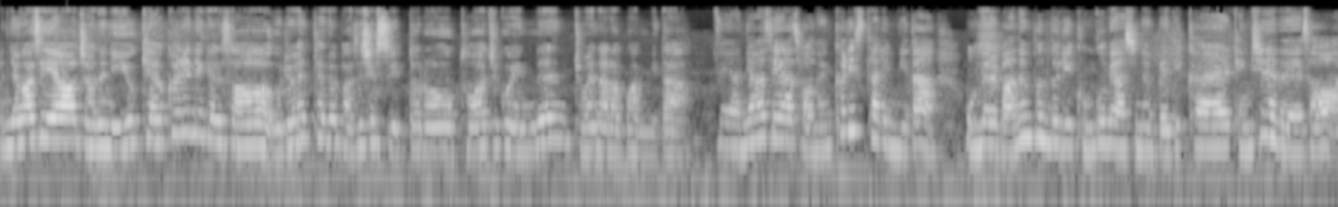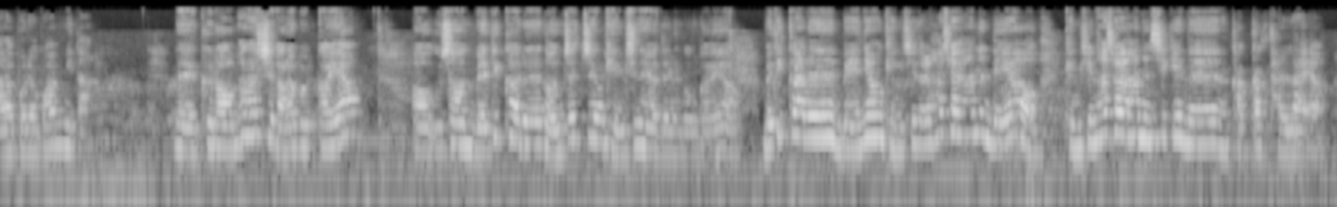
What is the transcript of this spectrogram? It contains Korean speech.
안녕하세요. 저는 이유케어 클리닉에서 의료 혜택을 받으실 수 있도록 도와주고 있는 조애나라고 합니다. 네, 안녕하세요. 저는 크리스탈입니다. 오늘 많은 분들이 궁금해하시는 메디칼 갱신에 대해서 알아보려고 합니다. 네, 그럼 하나씩 알아볼까요? 어, 우선 메디칼은 언제쯤 갱신해야 되는 건가요? 메디칼은 매년 갱신을 하셔야 하는데요. 갱신하셔야 하는 시기는 각각 달라요.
